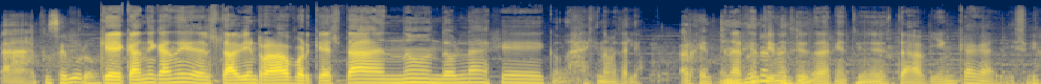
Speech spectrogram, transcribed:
ah, pues seguro. Que Candy Candy está bien raro porque está en un doblaje... Ay, que no me salió. Argentina. En ¿no era Argentina, sí, Argentina? de Argentina, está bien cagadísimo.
